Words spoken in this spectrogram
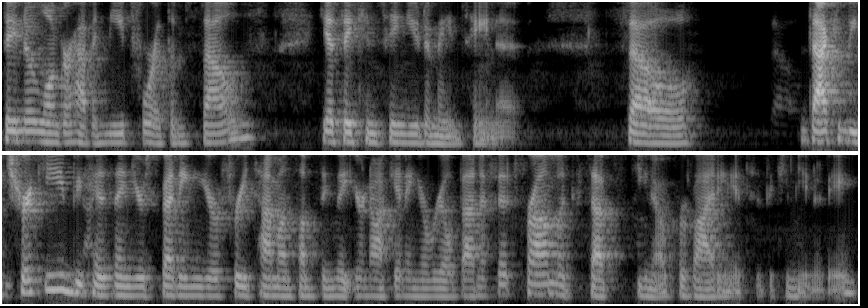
they no longer have a need for it themselves, yet they continue to maintain it. So that can be tricky because then you're spending your free time on something that you're not getting a real benefit from except you know providing it to the community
